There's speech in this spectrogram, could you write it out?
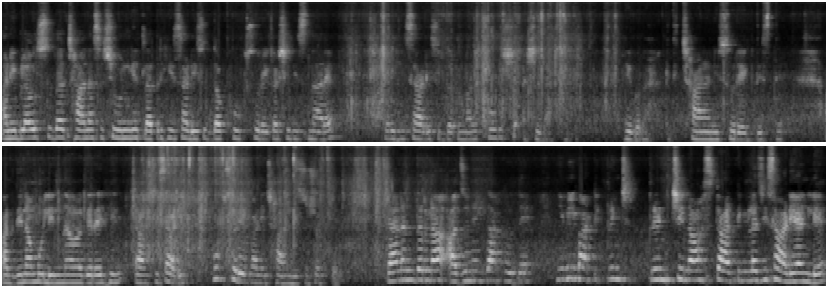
आणि ब्लाऊजसुद्धा छान असं शिवून घेतला तर ही साडीसुद्धा खूप सुरेख अशी दिसणार आहे. तर ही साडीसुद्धा तुम्हाला थोडीशी अशी दाखवते. हे बघा किती छान आणि सुरेख दिसते. अगदी ना मुलींना वगैरे ही अशी साडी खूप सुरेख आणि छान दिसू शकते. त्यानंतर ना अजून एक दाखवते. ही मी बाटिक प्रिंट प्रिंटची ना स्टार्टिंगला जी साडी आणली आहे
